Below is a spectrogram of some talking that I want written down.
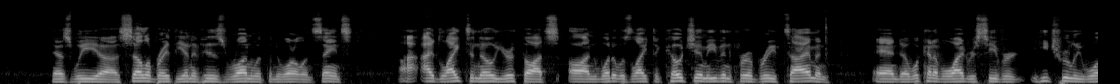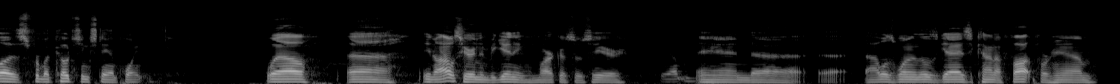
as we uh, celebrate the end of his run with the New Orleans Saints, I- would like to know your thoughts on what it was like to coach him, even for a brief time, and and uh, what kind of a wide receiver he truly was from a coaching standpoint. Well, uh, you know, I was here in the beginning when Marques was here And uh, uh, I was one of those guys that kind of fought for him.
